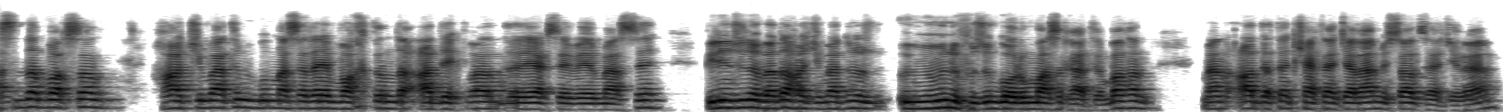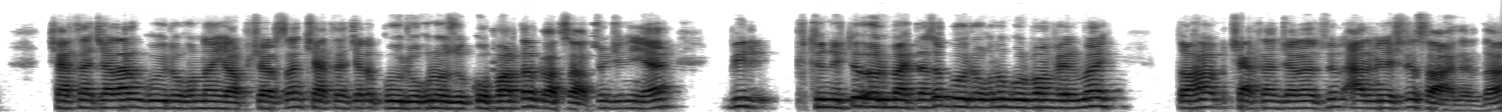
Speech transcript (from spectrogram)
Əslində baxsan, hakimiyyətin bu məsələyə vaxtında adekvat reaksiya verməsi birinci növbədə hakimiyyətin öz ümumi nüfuzun qorunması xatirinə. Baxın, mən adətən kərtənkələnin misal çəkirəm. Kərtənkələnin quyruğundan yapışarsan, kərtənkələ quyruğunu özü qopardar, qaçar. Çünki niyə? Bir bütünlükdə ölməkdənsə quyruğunu qurban vermək daha kərtənkələ üçün əlverişli sayılır da.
